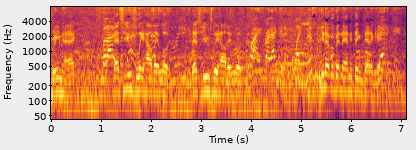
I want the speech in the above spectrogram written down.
DreamHack. But I, That's but usually how they look. arena. That's usually how they look. right, right. I get it, but like this is You never been to anything dedicated. dedicated.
